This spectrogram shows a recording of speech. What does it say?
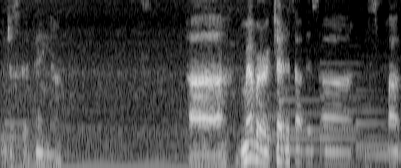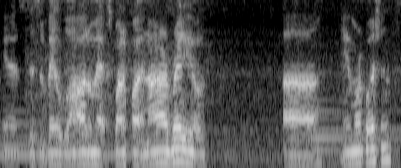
I'm just 15, you know. Uh, remember, check this out. This uh, this podcast is available on Audiomack, Spotify, and iHeartRadio. Uh, any more questions?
